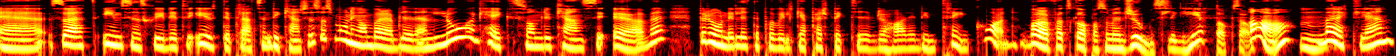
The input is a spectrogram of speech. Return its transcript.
Eh, så att insynsskyddet vid uteplatsen, det kanske så småningom bara blir en låg häck som du kan se över beroende lite på vilka perspektiv du har i din trädgård. Bara för att skapa som en rumslighet också? Ja, mm. verkligen.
